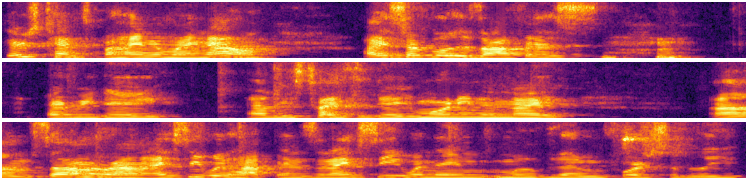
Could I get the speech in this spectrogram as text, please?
there's tents behind him right now. I circle his office every day, at least twice a day, morning and night. Um, so I'm around. I see what happens, and I see when they move them forcibly.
